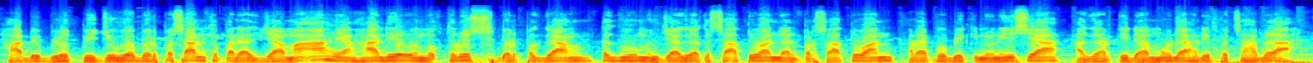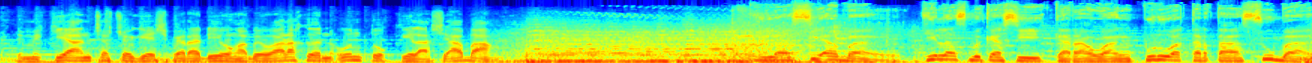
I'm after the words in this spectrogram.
Habib Lutfi juga berpesan kepada jamaah yang hadir untuk terus berpegang teguh menjaga kesatuan dan persatuan Republik Indonesia agar tidak mudah dipecah belah. Demikian Coco GSP Radio ngabewarakeun untuk Kilas Abang. Kilas Siabang, Kilas Bekasi, Karawang, Purwakarta, Subang.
